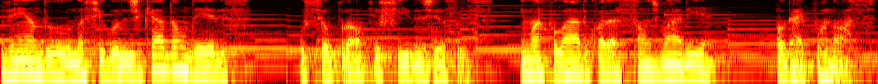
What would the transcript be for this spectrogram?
vendo na figura de cada um deles o seu próprio Filho Jesus. Imaculado Coração de Maria, rogai por nós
